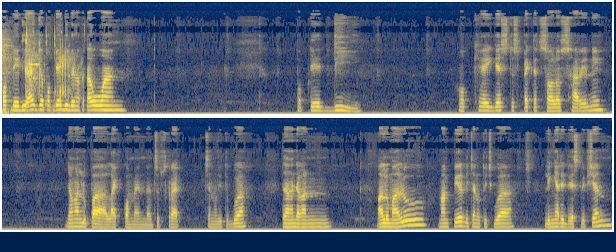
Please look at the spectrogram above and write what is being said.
Pop Daddy aja, Pop Daddy biar gak ketahuan. Pop Daddy. Oke guys, to spectate solos hari ini. Jangan lupa like, comment, dan subscribe channel YouTube gua. Jangan-jangan malu-malu mampir di channel Twitch gua. Linknya ada di description.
